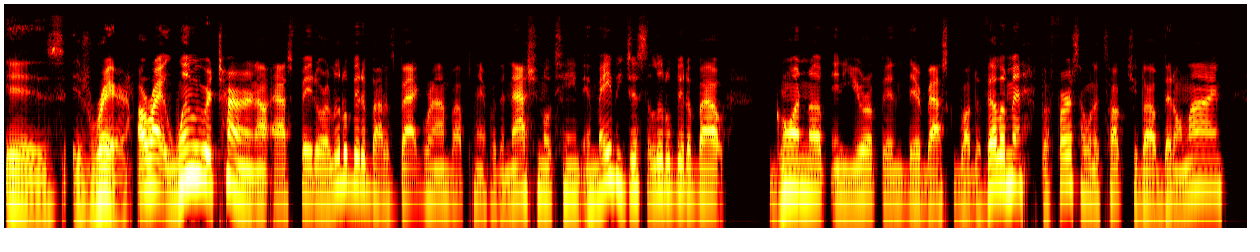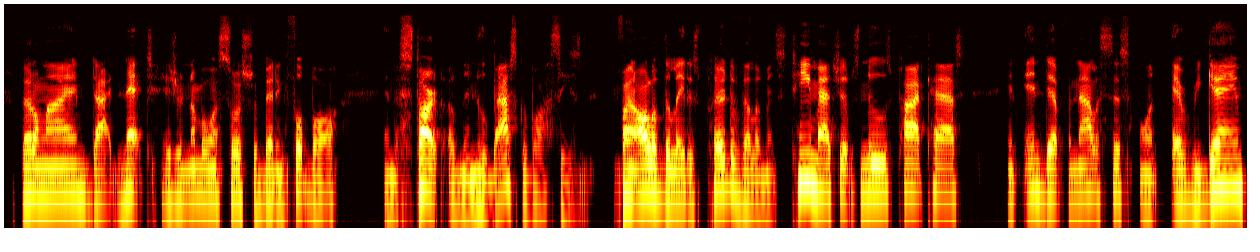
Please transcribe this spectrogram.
is is rare. All right, when we return, I'll ask Fedor a little bit about his background about playing for the national team, and maybe just a little bit about growing up in Europe and their basketball development. But first, I want to talk to you about BetOnline. BetOnline.net is your number one source for betting football and the start of the new basketball season. Find all of the latest player developments, team matchups, news, podcasts, and in depth analysis on every game.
